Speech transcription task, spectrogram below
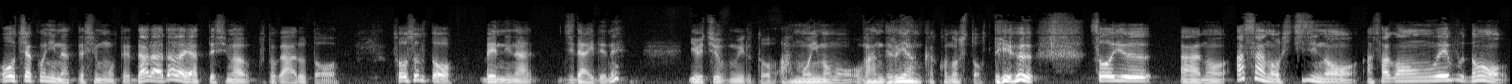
横着になってしもうて、だらだらやってしまうことがあると、そうすると、便利な時代でね、YouTube 見ると、あ、もう今もう拝んでるやんか、この人っていう、そういう、あの、朝の7時の朝ゴンウェブの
